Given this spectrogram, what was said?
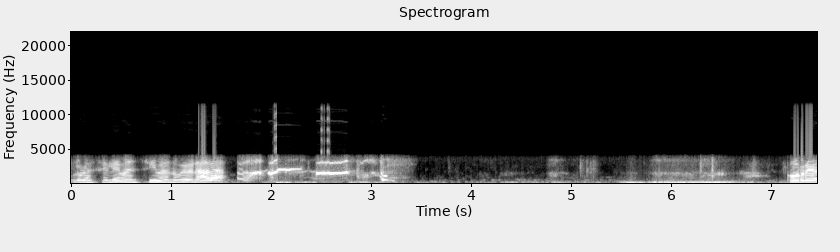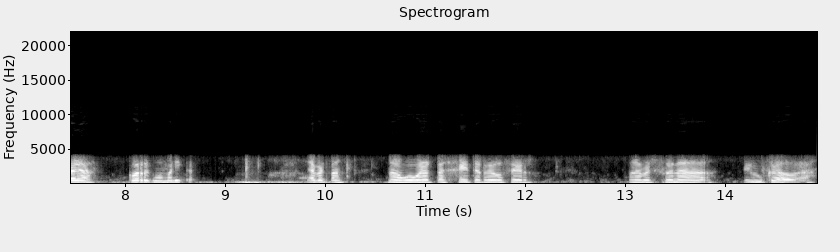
Lo cancelé encima, no veo nada. Corre ahora, corre como marica. Ya, perdón. No, voy a poner tan hater, debo ser una persona educada.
